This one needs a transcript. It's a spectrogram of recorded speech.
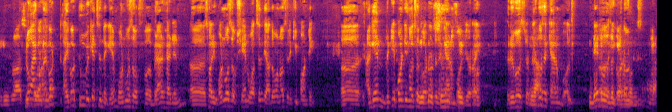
Yuvraj. No, I got, I got I got two wickets in the game. One was of uh, Brad Haddin. Uh, sorry, one was of Shane Watson. The other one was Ricky Ponting. Uh, again, Ricky Ponting also got onto the carom ball. You're right. Reverse. That was a carom ball. That Uh, was the he carom ball. Yeah.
